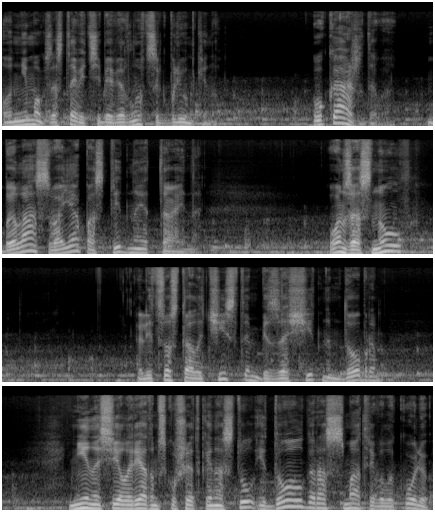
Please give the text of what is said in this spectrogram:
Он не мог заставить себя вернуться к Блюмкину. У каждого была своя постыдная тайна. Он заснул, лицо стало чистым, беззащитным, добрым. Нина села рядом с кушеткой на стул и долго рассматривала Колю,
